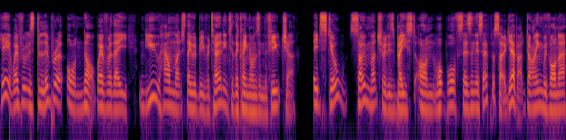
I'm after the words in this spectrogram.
here, whether it was deliberate or not, whether they knew how much they would be returning to the Klingons in the future. It's still so much of it is based on what Worf says in this episode. Yeah, about dying with honor,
